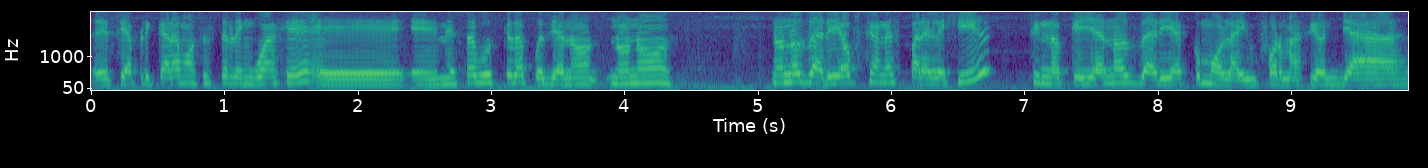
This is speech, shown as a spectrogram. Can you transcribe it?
eh, si aplicáramos este lenguaje eh, en esta búsqueda, pues ya no, no, nos, no nos daría opciones para elegir, sino que ya nos daría como la información ya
